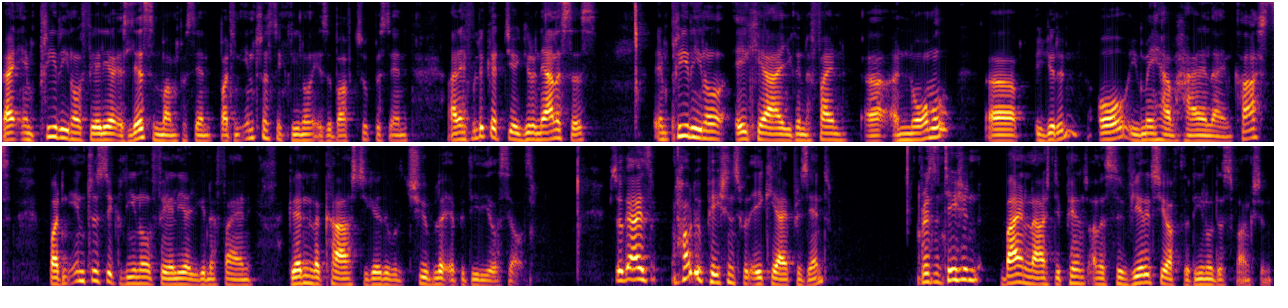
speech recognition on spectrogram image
right, in pre-renal failure is less than 1%, but in intrinsic renal is above 2%. And if you look at your urinalysis, in pre-renal AKI, you're going to find uh, a normal uh, urine, or you may have hyaline casts. But in intrinsic renal failure, you're going to find granular casts together with tubular epithelial cells. So guys, how do patients with AKI present? Presentation, by and large, depends on the severity of the renal dysfunction.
